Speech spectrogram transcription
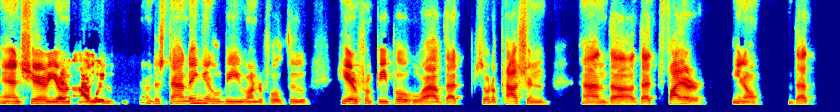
and share your yes, understanding. It'll be wonderful to hear from people who have that sort of passion and uh, that fire, you know, that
